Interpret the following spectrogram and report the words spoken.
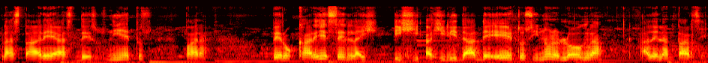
las tareas de sus nietos para pero carece la agilidad de estos y no lo logra adelantarse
